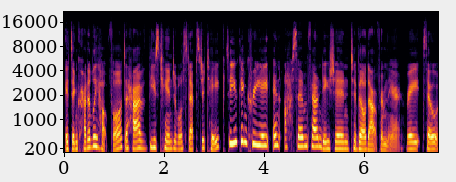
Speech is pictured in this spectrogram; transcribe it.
it's incredibly helpful to have these tangible steps to take so you can create an awesome foundation to build out from there, right? So,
